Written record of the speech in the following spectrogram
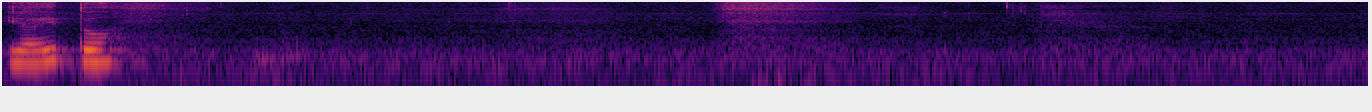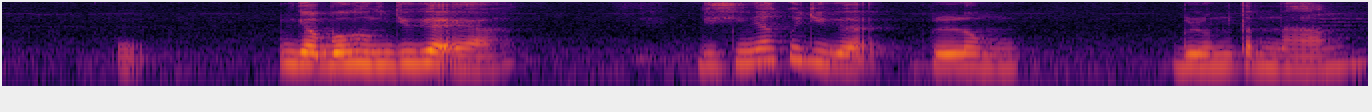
Ya itu. Nggak bohong juga ya. Di sini aku juga belum belum tenang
